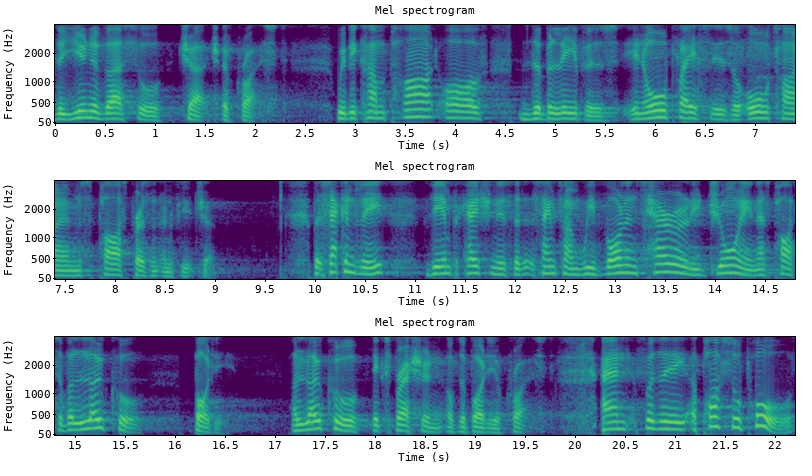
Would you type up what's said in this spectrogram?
the universal church of Christ. We become part of the believers in all places or all times, past, present, and future. But secondly, the implication is that at the same time, we voluntarily join as part of a local body a local expression of the body of Christ. And for the Apostle Paul,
